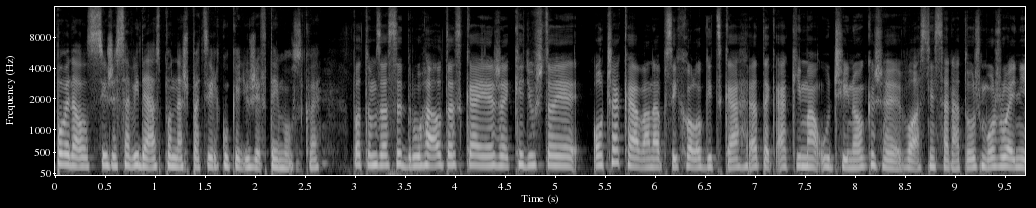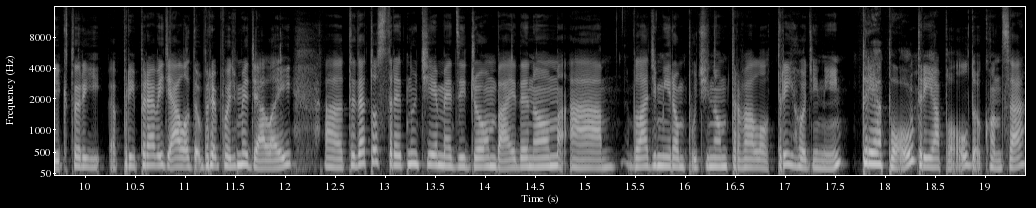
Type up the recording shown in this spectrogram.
povedal si, že sa vydá aspoň na špacírku, keď už je v tej Moskve. Potom zase druhá otázka je, že keď už to je očakávaná psychologická hra, tak aký má účinok, že vlastne sa na to už môžu aj niektorí pripraviť, ale dobre, poďme ďalej. Teda to stretnutie medzi Joe Bidenom a Vladimírom Putinom trvalo 3 hodiny. 3,5? 3,5 dokonca.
